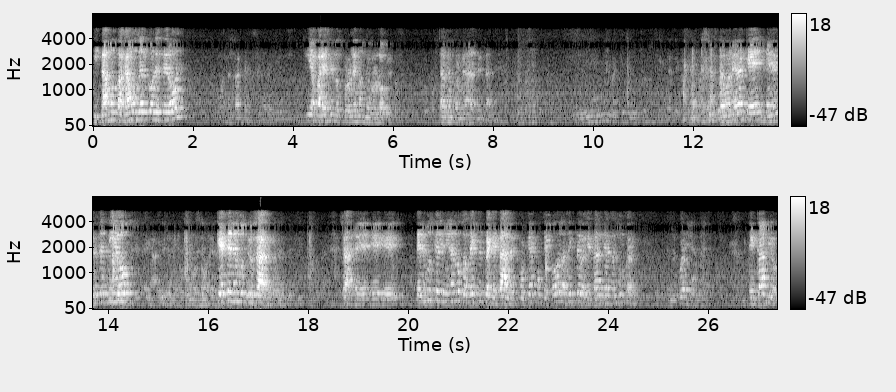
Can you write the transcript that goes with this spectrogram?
Quitamos, bajamos del colesterol y aparecen los problemas neurológicos, las enfermedades mentales. De manera que, en ese sentido, ¿qué tenemos que usar? O sea, eh, eh, tenemos que eliminar los aceites vegetales. ¿Por qué? Porque todo el aceite vegetal ya hace azúcar en el cuerpo. En cambio,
